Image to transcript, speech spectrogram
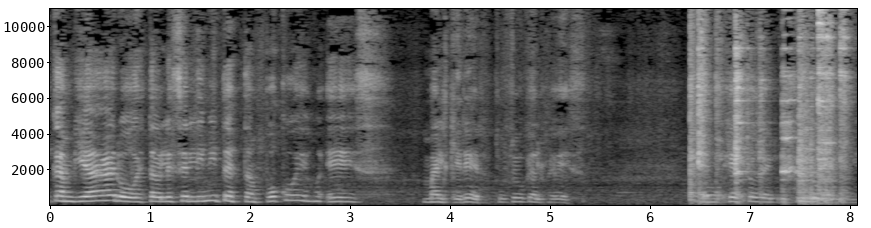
cambiar o establecer límites tampoco es, es mal querer, yo creo que al revés. Es un gesto de profundo cariño.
